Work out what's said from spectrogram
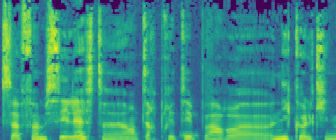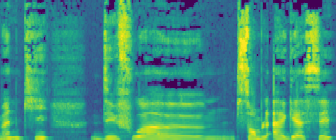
Sa femme Céleste, interprétée par euh, Nicole Kidman, qui des fois euh, semble agacée,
